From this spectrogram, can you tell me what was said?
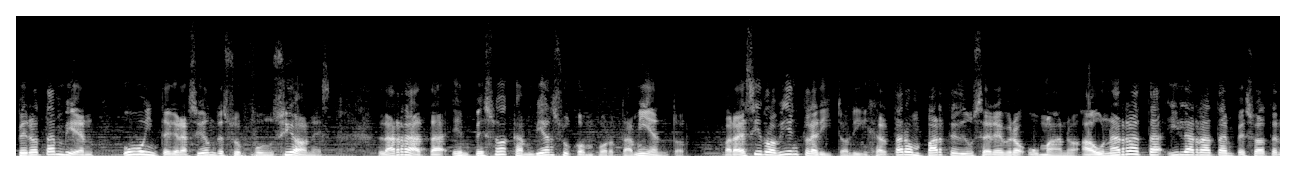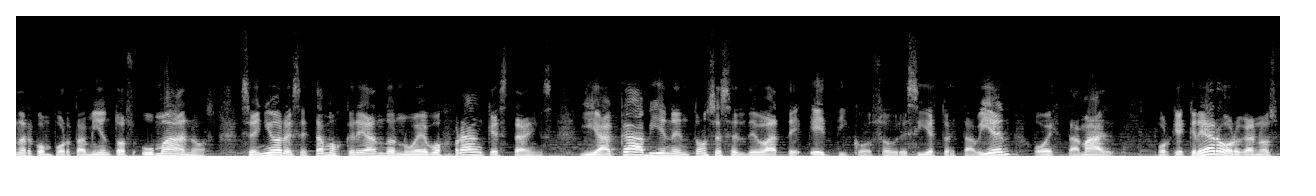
pero también hubo integración de sus funciones. La rata empezó a cambiar su comportamiento. Para decirlo bien clarito, le injertaron parte de un cerebro humano a una rata y la rata empezó a tener comportamientos humanos. Señores, estamos creando nuevos Frankensteins. Y acá viene entonces el debate ético sobre si esto está bien o está mal porque crear órganos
